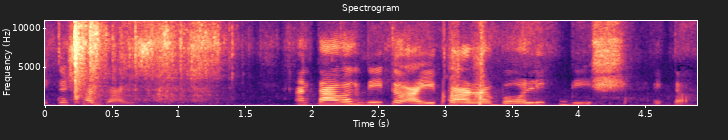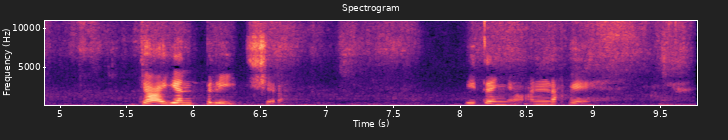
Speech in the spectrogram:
Ito siya, guys. Ang tawag dito ay parabolic dish. Ito. Giant plate siya. Kita nyo, ang laki. Ayan.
